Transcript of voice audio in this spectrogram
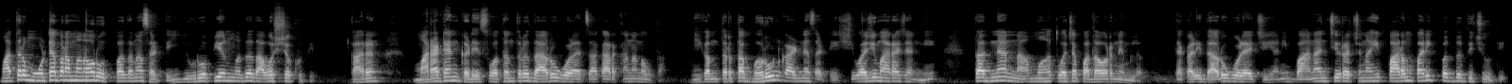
मात्र मोठ्या प्रमाणावर उत्पादनासाठी युरोपियन मदत आवश्यक होती कारण मराठ्यांकडे स्वतंत्र दारुगोळ्याचा कारखाना नव्हता. ही कमतरता भरून काढण्यासाठी शिवाजी महाराजांनी तज्ज्ञांना महत्त्वाच्या पदावर नेमलं. त्या काळी दारुगोळ्याची आणि बाणांची रचना ही पारंपरिक पद्धतीची होती.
